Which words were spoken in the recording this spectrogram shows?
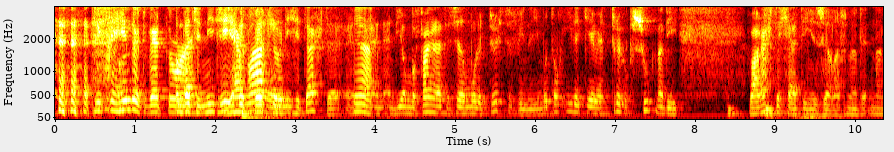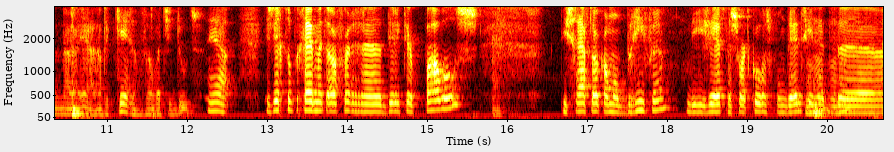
Niet gehinderd werd door Omdat je niet gehinderd werd door die gedachten. En, en, en, die onbevangenheid is heel moeilijk terug te vinden. Je moet toch iedere keer weer terug op zoek naar die waarachtigheid in jezelf. Naar de, naar, naar, ja, naar de kern van wat je doet. Ja, je zegt op een gegeven moment over uh, directeur Pauwels... Die schrijft ook allemaal brieven. Die, ze heeft een soort correspondentie mhm, met, mhm. Eh,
